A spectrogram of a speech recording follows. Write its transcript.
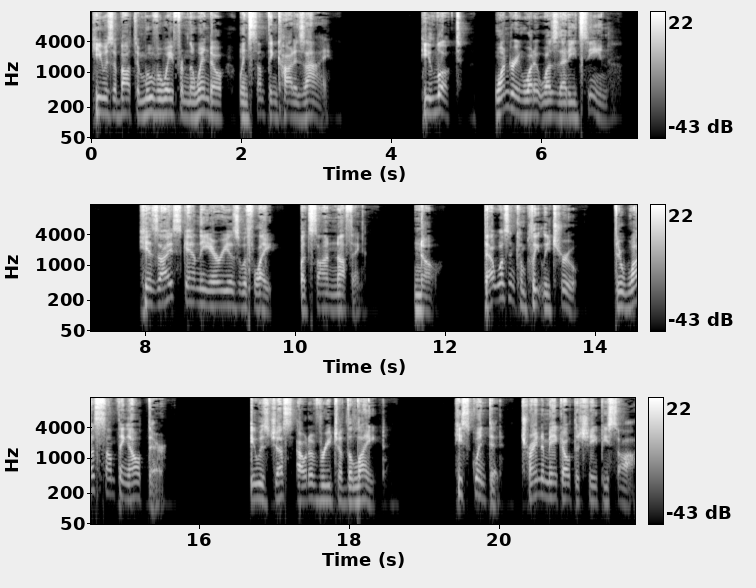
He was about to move away from the window when something caught his eye. He looked, wondering what it was that he'd seen. His eyes scanned the areas with light, but saw nothing. No, that wasn't completely true. There was something out there. It was just out of reach of the light. He squinted, trying to make out the shape he saw.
